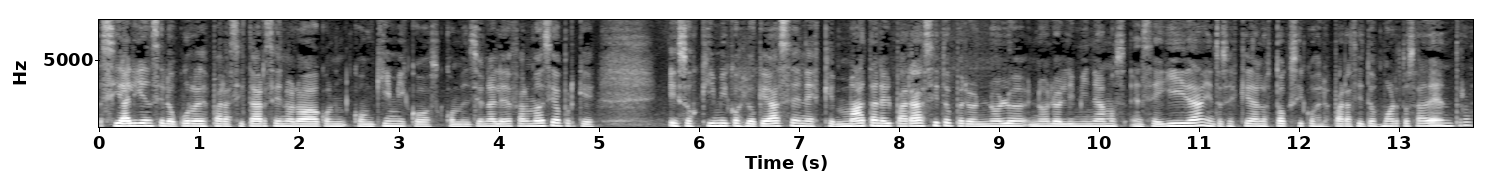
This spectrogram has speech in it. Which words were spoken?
Si a alguien se le ocurre desparasitarse, no lo haga con, con químicos convencionales de farmacia porque esos químicos lo que hacen es que matan el parásito, pero no lo, no lo eliminamos enseguida, y entonces quedan los tóxicos de los parásitos muertos adentro. Mm.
